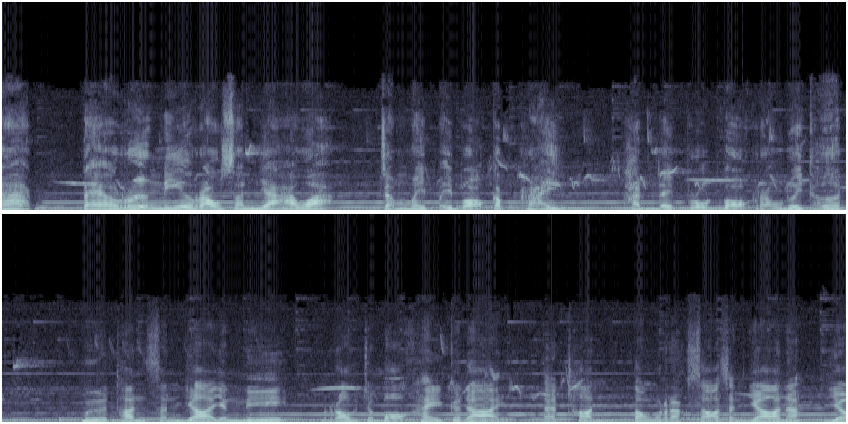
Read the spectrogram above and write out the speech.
นาค แต่เรื่องนี้เราสัญญาว่าจะไม่ไปบอกกับใคร ท่านได้โปรดบอกเราด้วยเถิด เมื่อท่านสัญญาอย่างนี้เราจะบอกให้ก็ได้ แต่ท่านต้องรักษาสัญญานะ อย่า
